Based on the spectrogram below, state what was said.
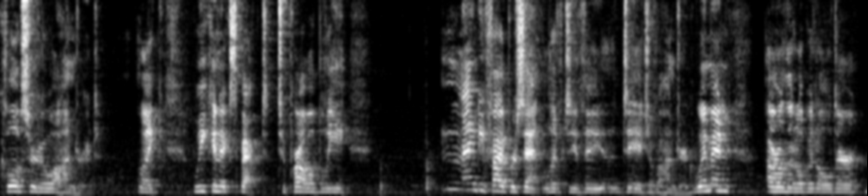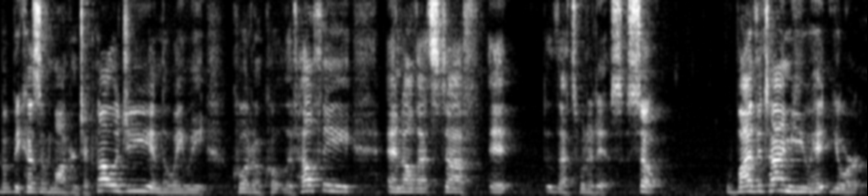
closer to 100. Like we can expect to probably 95% live to the to age of 100. Women are a little bit older, but because of modern technology and the way we quote unquote live healthy and all that stuff, it that's what it is. So, by the time you hit your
